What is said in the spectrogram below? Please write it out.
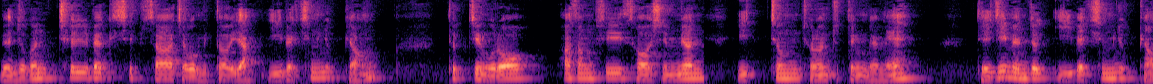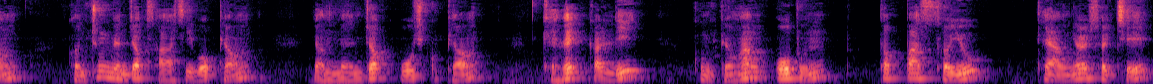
면적은 714제곱미터 약 216평, 특징으로 화성시 서신면 2층 전원주택 매매, 대지 면적 216평, 건축 면적 45평, 연면적 59평, 계획관리, 궁평항 5분, 텃밭 소유, 태양열 설치,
